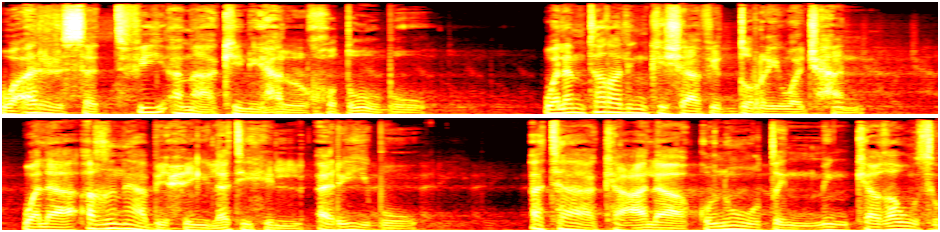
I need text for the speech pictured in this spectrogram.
وأرست في أماكنها الخطوب ولم تر لانكشاف الضر وجها ولا أغنى بحيلته الأريب أتاك على قنوط منك غوث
